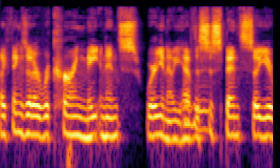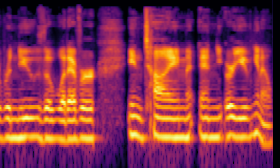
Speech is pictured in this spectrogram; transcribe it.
Like things that are recurring maintenance where, you know, you have the Mhm. suspense. So you renew the whatever in time and, or you, you know,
